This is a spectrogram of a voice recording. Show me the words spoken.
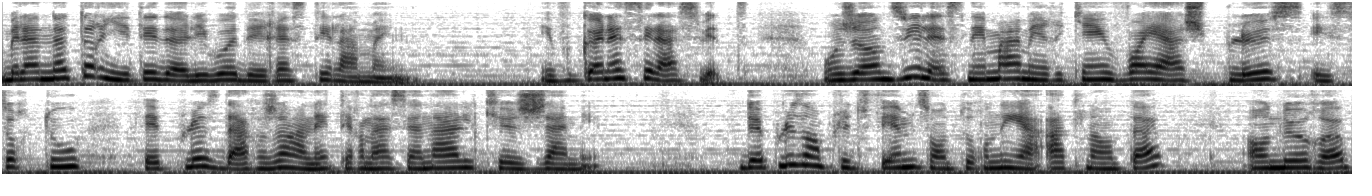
mais la notoriété d'Hollywood est restée la même. Et vous connaissez la suite. Aujourd'hui, le cinéma américain voyage plus et surtout fait plus d'argent à l'international que jamais. De plus en plus de films sont tournés à Atlanta, en Europe,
